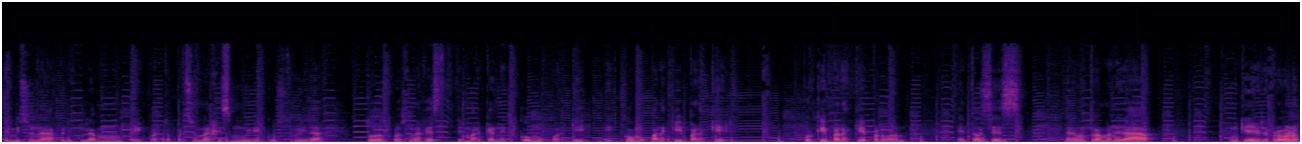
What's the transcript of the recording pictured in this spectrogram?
se me hizo una película mm, en cuanto a personajes muy bien construida. todos los personajes te marcan el cómo, para qué, el cómo, para qué y para qué. ¿Por qué y para qué, perdón? Entonces, de alguna otra manera, increíble. Pero bueno,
